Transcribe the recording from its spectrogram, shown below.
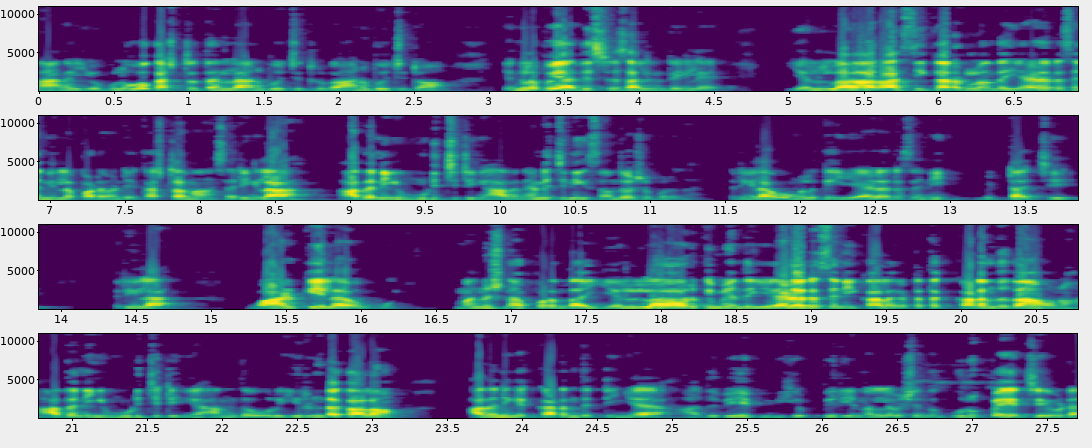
நாங்கள் எவ்வளவோ கஷ்டத்தெல்லாம் அனுபவிச்சுட்டு இருக்கோம் அனுபவிச்சிட்டோம். எங்களை போய் அதிர்ஷ்டசாலின்றீங்களே. எல்லா ராசிக்காரர்களும் அந்த ஏழரை சனியில் பட வேண்டிய கஷ்டம் தான். சரிங்களா? அதை நீங்கள் முடிச்சிட்டீங்க. அதை நினச்சி நீங்கள் சந்தோஷப்படுங்க. சரிங்களா? உங்களுக்கு ஏழரை சனி விட்டாச்சு. சரிங்களா? வாழ்க்கையில் மனுஷனாக பிறந்தா எல்லாருக்குமே இந்த ஏழரை சனி காலகட்டத்தை கடந்து தான் ஆகணும். அதை நீங்கள் முடிச்சிட்டீங்க. அந்த ஒரு இருண்ட காலம் அதை நீங்கள் கடந்துட்டீங்க. அதுவே மிகப்பெரிய நல்ல விஷயம். இந்த குரு பயிற்சியை விட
